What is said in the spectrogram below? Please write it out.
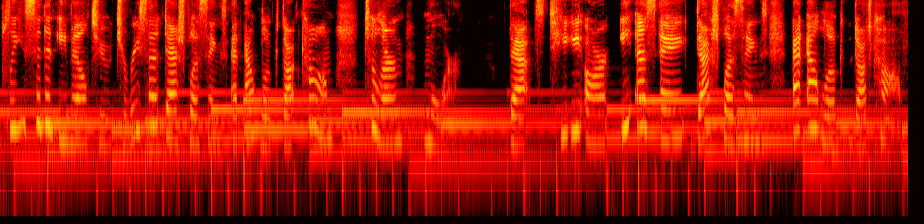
please send an email to teresa-blessings at outlook.com to learn more. That's T E R E S A blessings at outlook.com.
